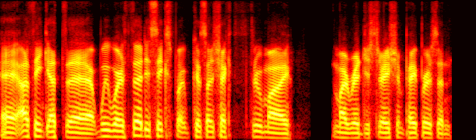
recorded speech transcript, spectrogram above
Uh, I think at uh, we were thirty six because I checked through my my registration papers and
